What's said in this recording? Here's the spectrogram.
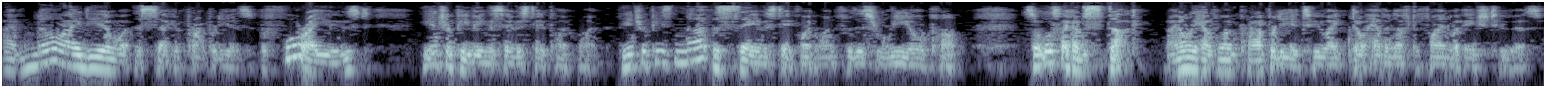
I have no idea what the second property is. Before I used the entropy being the same as state point 1. The entropy is not the same as state point 1 for this real pump. So it looks like I'm stuck. I only have one property at 2. I don't have enough to find what H2 is.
